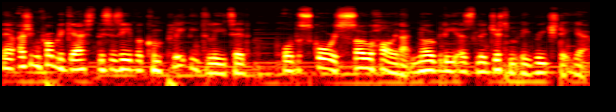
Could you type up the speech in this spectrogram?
Now, as you can probably guess, this is either completely deleted or the score is so high that nobody has legitimately reached it yet.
